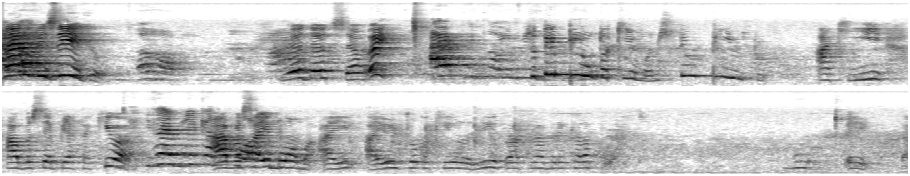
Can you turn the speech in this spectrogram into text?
Não era invisível. Aham. Meu Deus do céu. Ei, Ai, só tem pinto aqui, mano. Só tem um pinto. Aqui, aí você aperta aqui, ó. E vai abrir aquela Ah, vai sair bomba. Aí, aí eu jogo aquilo ali pra, pra abrir aquela porta. Errei. Tá,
